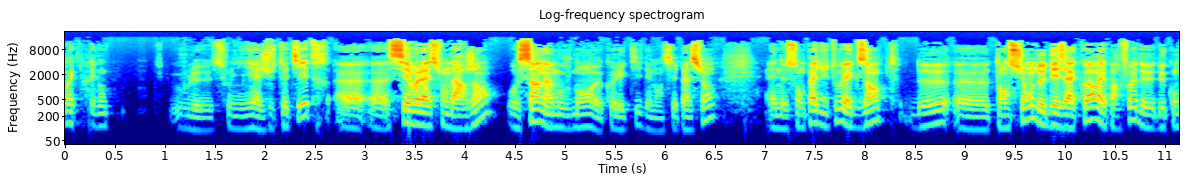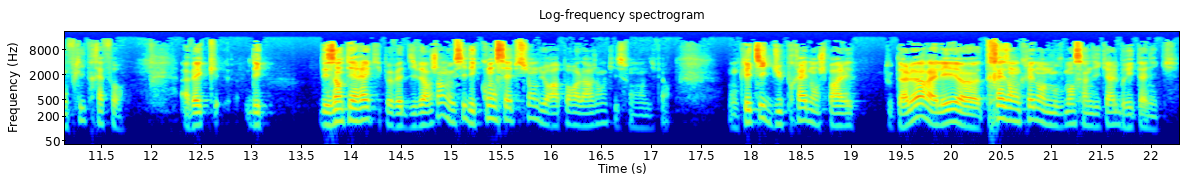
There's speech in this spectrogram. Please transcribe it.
Oui, et donc vous le soulignez à juste titre, ces relations d'argent au sein d'un mouvement collectif d'émancipation, elles ne sont pas du tout exemptes de tensions, de désaccords et parfois de, conflits très forts, avec des, des, intérêts qui peuvent être divergents, mais aussi des conceptions du rapport à l'argent qui sont différentes. Donc l'éthique du prêt dont je parlais tout à l'heure, elle est euh, très ancrée dans le mouvement syndical britannique.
